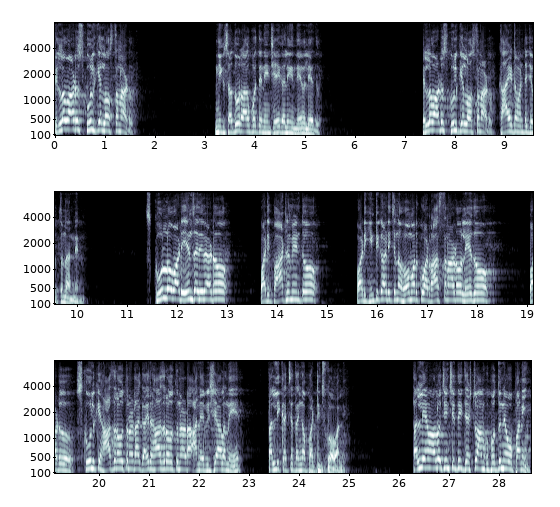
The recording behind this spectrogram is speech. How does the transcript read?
పిల్లవాడు స్కూల్కి వెళ్ళి వస్తున్నాడు. నీకు చదువు రాకపోతే నేను చేయగలిగింది ఏమీ లేదు. పిల్లవాడు స్కూల్కి వెళ్ళి వస్తున్నాడు. కాయటం అంటే చెప్తున్నాను నేను. స్కూల్లో వాడు ఏం చదివాడో వాడి పాఠం ఏంటో వాడికి ఇంటికాడ ఇచ్చిన హోంవర్క్ వాడు రాస్తున్నాడో లేదో వాడు స్కూల్కి హాజరవుతున్నాడా గైర్ హాజరవుతున్నాడా అనే విషయాలని తల్లి ఖచ్చితంగా పట్టించుకోవాలి. తల్లి ఏం ఆలోచించింది? జస్ట్ ఆమెకు పొద్దున్నే ఓ పని.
